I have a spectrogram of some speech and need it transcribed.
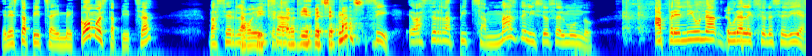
en esta pizza y me como esta pizza, va a ser La la voy a pizza. disfrutar 10 veces más. Sí, va a ser la pizza más deliciosa del mundo. Aprendí una dura lección ese día.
